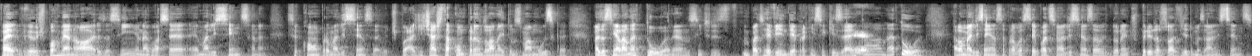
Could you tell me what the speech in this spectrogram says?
vai ver os pormenores, assim, o negócio é, é, uma licença, né? Você compra uma licença. Tipo, a gente acha que está comprando lá no iTunes uma música, mas assim, ela não é tua, né? No sentido de não pode revender para quem você quiser, é. então ela não é tua. Ela é uma licença para você. Pode ser uma licença durante o período da sua vida, mas é uma licença.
